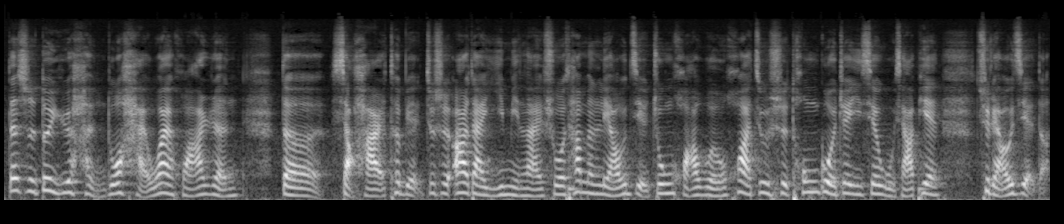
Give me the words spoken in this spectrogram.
但是对于很多海外华人的小孩，特别就是二代移民来说，他们了解中华文化就是通过这一些武侠片去了解的。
